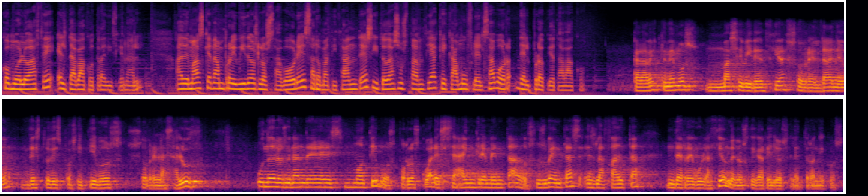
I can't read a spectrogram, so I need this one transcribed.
como lo hace el tabaco tradicional. Además, quedan prohibidos los sabores, aromatizantes y toda sustancia que camufle el sabor del propio tabaco. Cada vez tenemos más evidencias sobre el daño de estos dispositivos sobre la salud. Uno de los grandes motivos por los cuales se ha incrementado sus ventas es la falta de regulación de los cigarrillos electrónicos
